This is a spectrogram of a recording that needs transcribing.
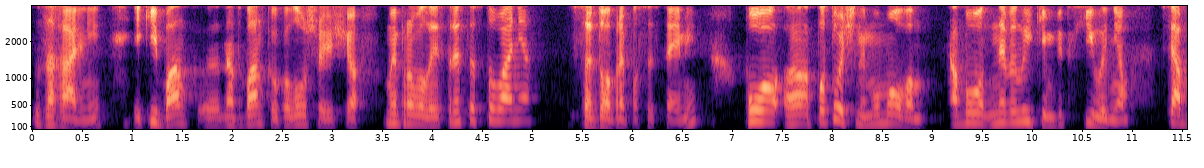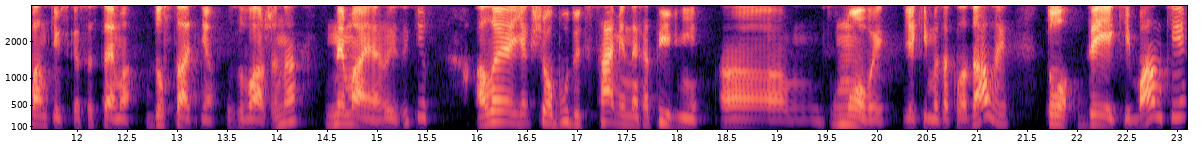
загальні, які банк е, Нацбанк оголошує, що ми провели стрес-тестування, все добре по системі. По е, поточним умовам або невеликим відхиленням вся банківська система достатньо зважена, немає ризиків. Але якщо будуть самі негативні е, умови, які ми закладали, то деякі банки е,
